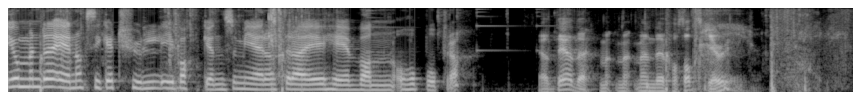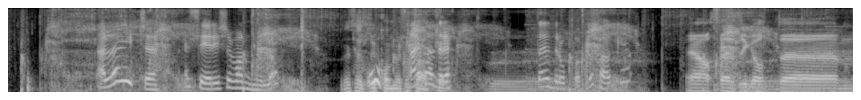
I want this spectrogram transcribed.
Jo, men det er nok sikkert hull i bakken som gjør at de har vann å hoppe opp fra. Ja, det er det. Men, men, men det er fortsatt scary. Eller ikke. Jeg ser ikke vannhulla. Det ser ut som det kommer fra Nei, det er taket. drept. De droppa fra taket. Ja, så er det sikkert um,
